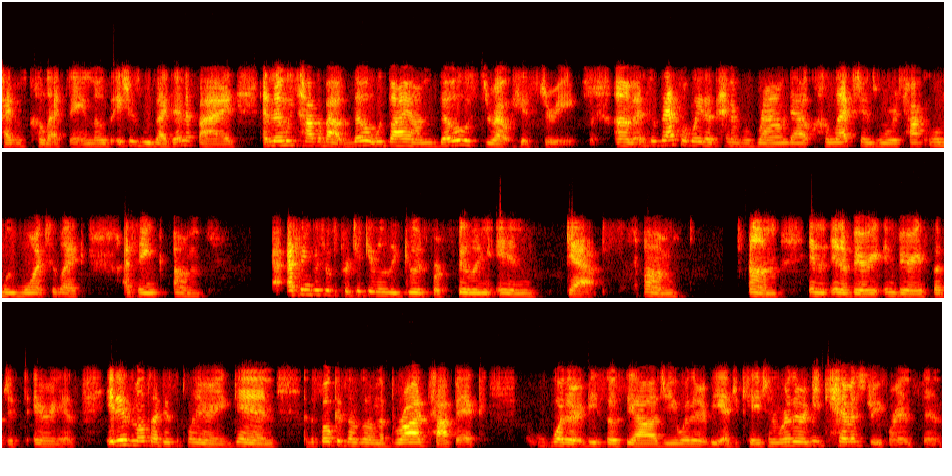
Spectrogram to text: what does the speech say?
type of collecting, those issues we've identified, and then we talk about those, we buy on those throughout history. Um, and so that's a way to kind of round out collections when we're talking when we want to like, I think um, I think this is particularly good for filling in gaps. Um, um, in, in, a very, in various subject areas. It is multidisciplinary. Again, the focus is on the broad topic, whether it be sociology, whether it be education, whether it be chemistry, for instance.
